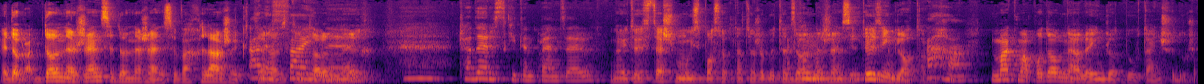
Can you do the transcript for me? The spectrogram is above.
E, dobra, dolne rzęsy, dolne rzęsy, wachlarzyk Ale teraz fajny. do dolnych. Czaderski ten pędzel. No i to jest też mój sposób na to, żeby te dolne rzęsy. taki? To jest inglota. Aha. Mac ma podobne, ale inglot był tańszy dużo.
